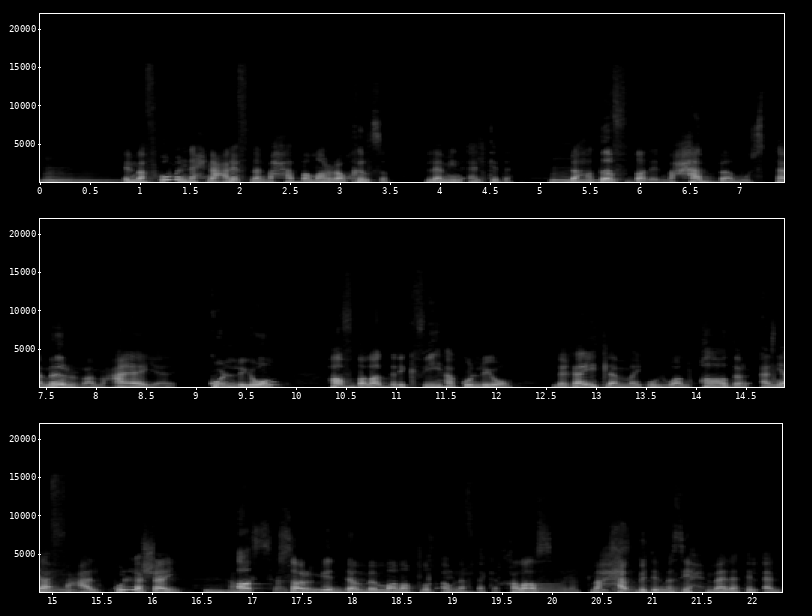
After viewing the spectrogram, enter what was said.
مم. المفهوم إن إحنا عرفنا المحبة مرة وخلصت لا مين قال كده؟ ده هتفضل المحبة مستمرة معايا كل يوم هفضل أدرك فيها كل يوم لغاية لما يقول والقادر أن أيوة. يفعل كل شيء أكثر جدا مما نطلب أو نفتكر. خلاص يا المسيح. ملت القلب.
